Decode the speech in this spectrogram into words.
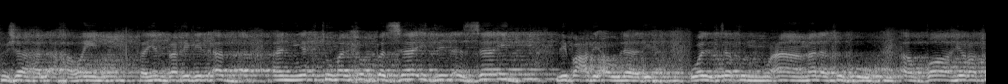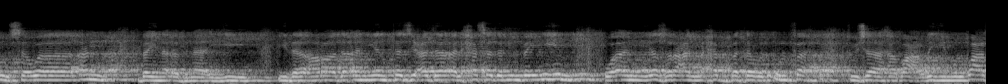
تجاه الأخوين. فينبغي للأب أن يكتم الحب الزائد الزائد لبعض أولاده ولتكن معاملته الظاهرة سواء بين أبنائه. إذا أراد أن ينتزع داء الحسد من بينهم وأن يزرع المحبة والألفة تجاه بعضهم البعض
